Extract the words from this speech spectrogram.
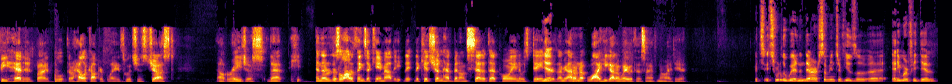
beheaded by the helicopter blades, which is just outrageous. That he and there, there's a lot of things that came out. He, the, the kids shouldn't have been on set at that point. It was dangerous. I mean, I don't know why he got away with this. I have no idea. It's it's really weird, and there are some interviews uh, uh, Eddie Murphy did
